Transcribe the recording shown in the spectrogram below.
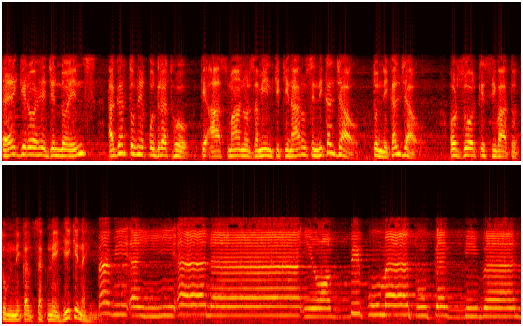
اے گروہ جن و انس، اگر تمہیں قدرت ہو کہ آسمان اور زمین کے کناروں سے نکل جاؤ، تو نکل جاؤ۔ اور زور کے سوا تو تم نکل سکنے ہی کہ نہیں۔ فبأي آلاء ربكما تكذبان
